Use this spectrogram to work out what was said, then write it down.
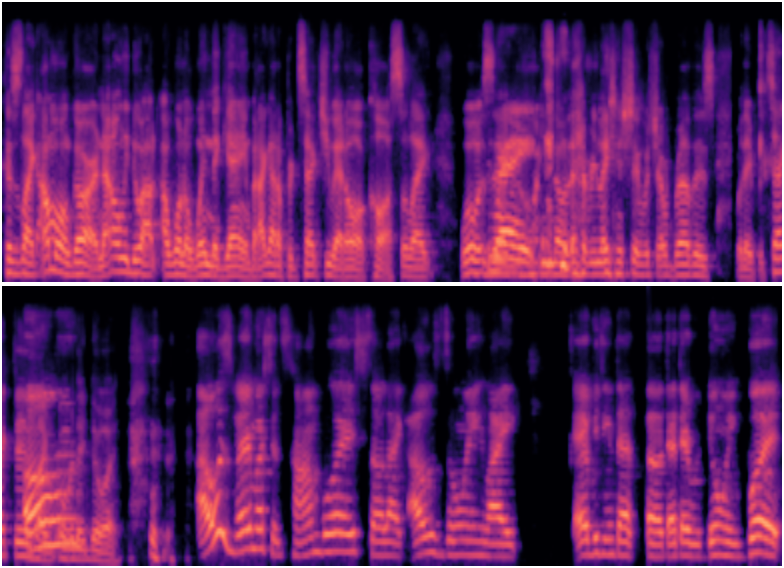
Cause like I'm on guard. Not only do I, I want to win the game, but I got to protect you at all costs. So like, what was that? Right. You know, that relationship with your brothers? Were they protective? like, what were Um, they doing? I was very much a tomboy, so like I was doing like everything that uh, that they were doing. But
